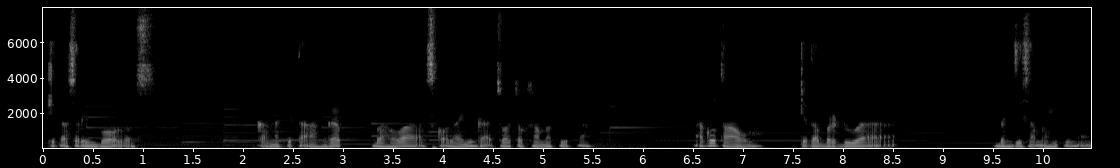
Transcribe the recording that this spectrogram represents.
kita sering bolos karena kita anggap bahwa sekolah ini gak cocok sama kita. Aku tahu kita berdua benci sama hitungan.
